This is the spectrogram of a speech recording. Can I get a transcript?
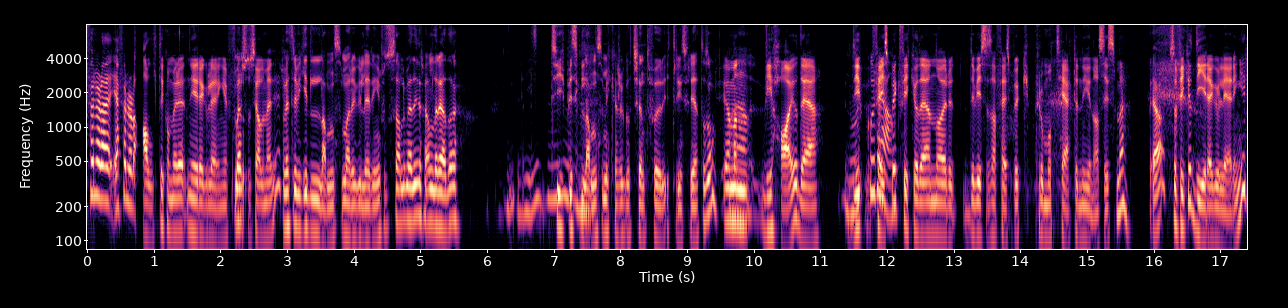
føler det, jeg føler det alltid kommer nye reguleringer for Men- sosiale medier. Vet dere hvilket land som har reguleringer for sosiale medier allerede? Typisk land som ikke er så godt kjent for ytringsfrihet og sånn. Ja, men Ja. vi har jo det. De, Facebook fikk jo det når det viste seg at Facebook promoterte nynazisme. Ja. Så fikk jo de reguleringer.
